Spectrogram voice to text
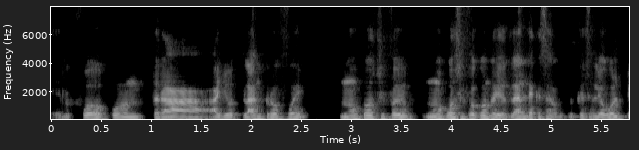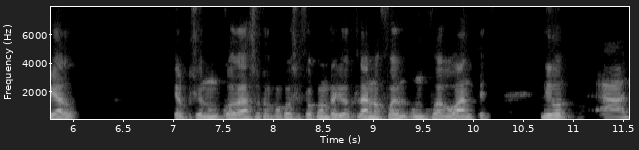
el juego contra Ayotlán, creo fue, no si fue, no me si fue contra Ayotlán, de que, que salió golpeado, que le pusieron un codazo, no me acuerdo si fue contra Ayotlán o fue un juego antes. Digo, ah,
